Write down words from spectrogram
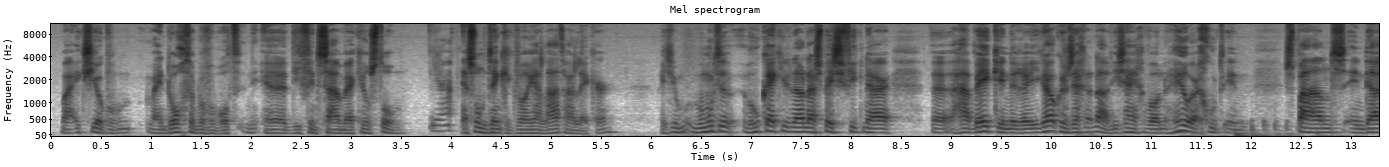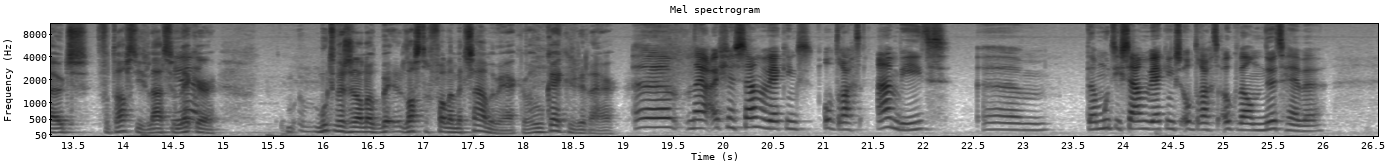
maar ik zie ook mijn dochter bijvoorbeeld, die vindt samenwerken heel stom. Ja, En soms denk ik wel, ja, laat haar lekker. Weet je, we moeten, hoe kijken jullie nou naar specifiek naar HB-kinderen? Je zou kunnen zeggen, nou, die zijn gewoon heel erg goed in Spaans, in Duits. Fantastisch, laat ze lekker. Moeten we ze dan ook lastigvallen met samenwerken? Hoe kijken jullie ernaar? Ehm, nou ja, als je een samenwerkingsopdracht aanbiedt, ehm, dan moet die samenwerkingsopdracht ook wel nut hebben.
